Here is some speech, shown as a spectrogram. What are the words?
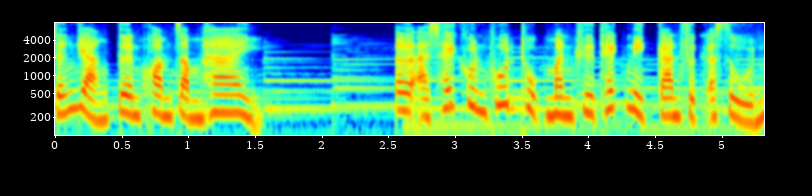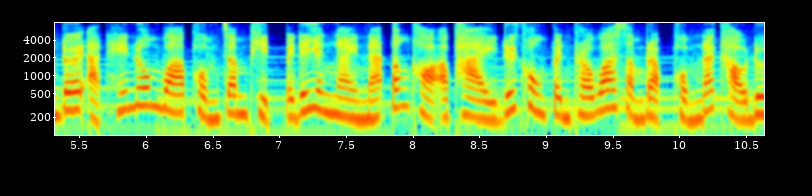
จังหยางเตือนความจำให้ เอออาจให้คุณพูดถูกมันคือเทคนิคการฝึกอสูรโดยอัดให้น่มว่าผมจำผิดไปได้ยังไงนะ ต้องขออภัยด้วยคงเป็นเพราะว่าสำหรับผมหน้าเขาดู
